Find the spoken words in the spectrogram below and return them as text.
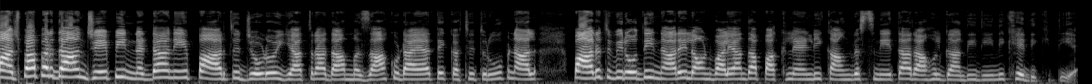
ਭਾਜਪਾ ਪ੍ਰਧਾਨ ਜੇਪੀ ਨੱਡਾ ਨੇ ਭਾਰਤ ਜੋੜੋ ਯਾਤਰਾ ਦਾ ਮਜ਼ਾਕ ਉਡਾਇਆ ਤੇ ਕਥਿਤ ਰੂਪ ਨਾਲ ਭਾਰਤ ਵਿਰੋਧੀ ਨਾਰੇ ਲਾਉਣ ਵਾਲਿਆਂ ਦਾ ਪੱਖ ਲੈਣ ਲਈ ਕਾਂਗਰਸ ਨੇਤਾ ਰਾਹੁਲ ਗਾਂਧੀ ਦੀ ਨਿਖੇਧੀ ਕੀਤੀ ਹੈ।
